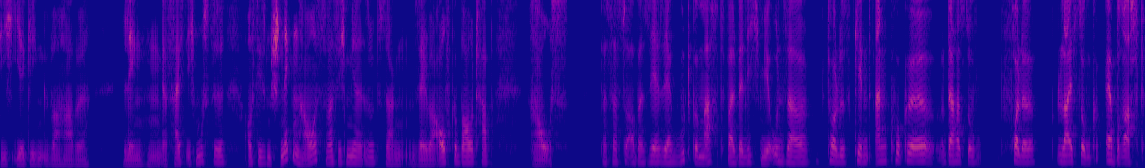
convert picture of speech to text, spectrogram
die ich ihr gegenüber habe, lenken. Das heißt, ich musste aus diesem Schneckenhaus, was ich mir sozusagen selber aufgebaut habe, raus. Das hast du aber sehr, sehr gut gemacht, weil wenn ich mir unser tolles Kind angucke, da hast du volle Leistung erbracht.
